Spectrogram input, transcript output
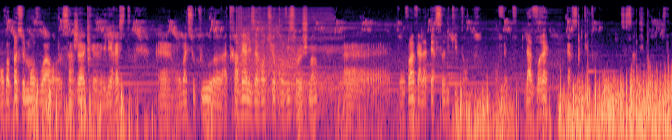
on va pas seulement voir euh, Saint-Jacques euh, et les restes, on va surtout, à travers les aventures qu'on vit sur le chemin, on va vers la personne qui est en nous, en fait. La vraie personne qui est en nous. C'est ça le chemin.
